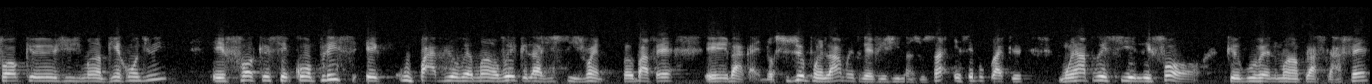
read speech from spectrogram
faut que jugement bien conduit, et faut que ces complices et coupables vraiment vrai que la justice joigne. Faut pas faire et bagaille. Donc sur ce point-là, moi je réfléchis dans tout ça et c'est pourquoi que moi apprécie l'effort que le gouvernement en place l'a fait,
